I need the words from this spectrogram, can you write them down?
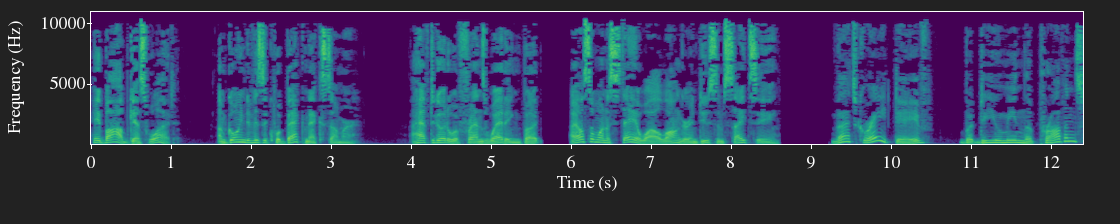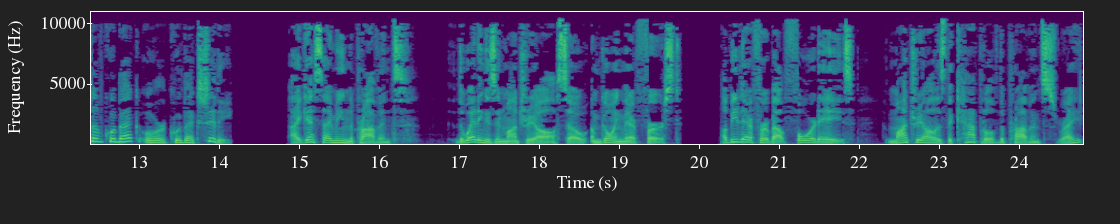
Hey Bob, guess what? I'm going to visit Quebec next summer. I have to go to a friend's wedding, but I also want to stay a while longer and do some sightseeing. That's great, Dave. But do you mean the province of Quebec or Quebec City? I guess I mean the province. The wedding is in Montreal, so I'm going there first. I'll be there for about four days. Montreal is the capital of the province, right?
